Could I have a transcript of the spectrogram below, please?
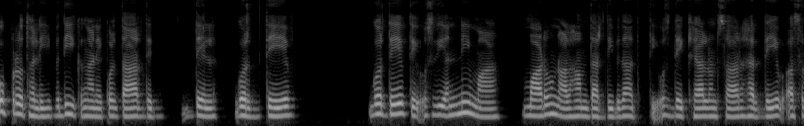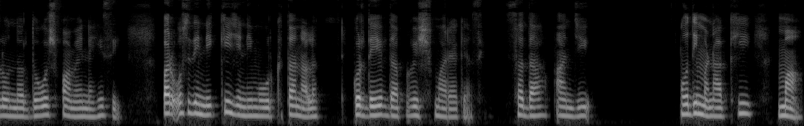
ਉੱਪਰੋਂ ਥਲੀ ਵਧੀਕਾਂ ਨੇ ਕੁਲਤਾਰ ਦੇ ਦਿਲ ਗੁਰਦੇਵ ਗੁਰਦੇਵ ਤੇ ਉਸ ਦੀ ਅੰਨੀ ਮਾਂ ਮਾੜੋ ਨਾਲ ਹਮਦਰਦੀ ਵਧਾ ਦਿੱਤੀ। ਉਸ ਦੇ ਖਿਆਲ ਅਨੁਸਾਰ ਹਰਦੇਵ ਅਸਲੋਂ ਨਿਰਦੋਸ਼ ਭਾਵੇਂ ਨਹੀਂ ਸੀ, ਪਰ ਉਸ ਦੀ ਨਿੱਕੀ ਜਿੰਨੀ ਮੂਰਖਤਾ ਨਾਲ ਗੁਰਦੇਵ ਦਾ ਭਵਿੱਖ ਮਾਰਿਆ ਗਿਆ ਸੀ। ਸਦਾ ਆਂਜੀ ਉਹਦੀ ਮਨਾਖੀ ਮਾਂ।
